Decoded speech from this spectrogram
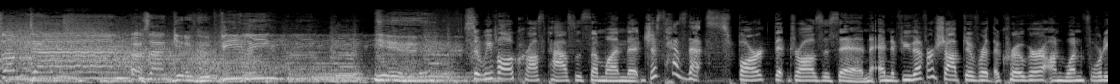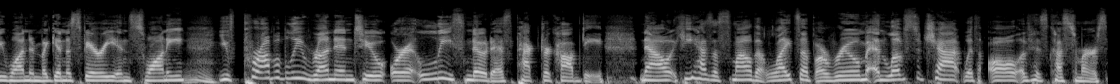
Sometimes I get a good feeling. Yeah. So we've all crossed paths with someone that just has that spark that draws us in. And if you've ever shopped over at the Kroger on 141 in McGinnis Ferry in Suwanee, Hmm. you've probably run into or at least noticed Patrick Hobdy. Now, he has a smile that lights up a room and loves to chat with all of his customers.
